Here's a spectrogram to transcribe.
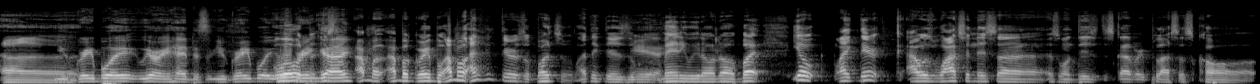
uh, You gray boy. We already had this. You gray boy. You well, green guy. I'm a I'm a great boy. I'm a, I think there's a bunch of them. I think there's Yeah. many we don't know. But yo, like there, I was watching this. Uh, this one, this Discovery Plus. It's called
